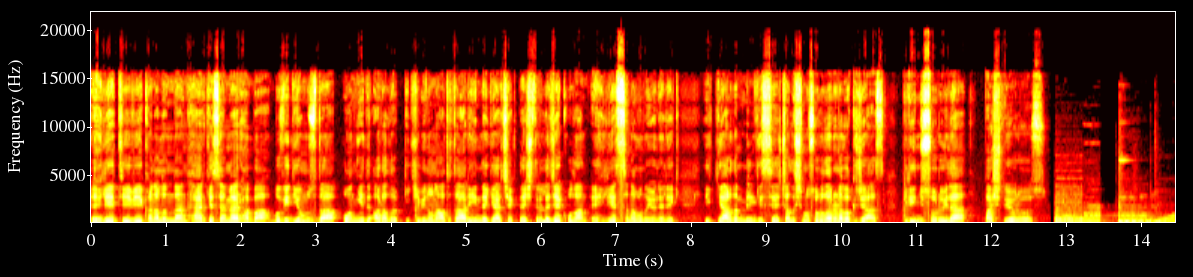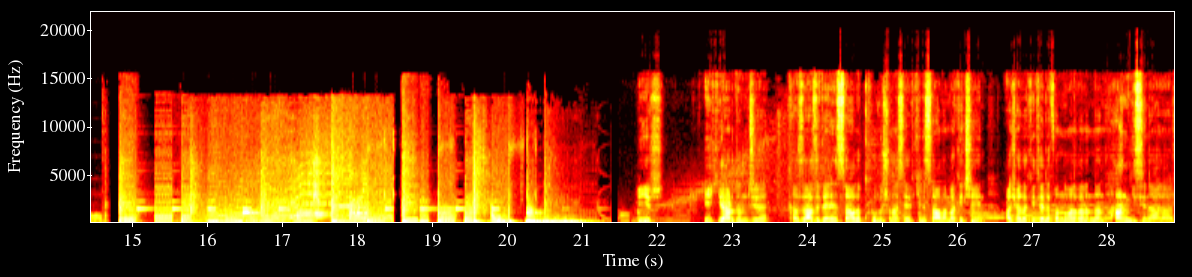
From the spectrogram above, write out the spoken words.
Ehliyet TV kanalından herkese merhaba. Bu videomuzda 17 Aralık 2016 tarihinde gerçekleştirilecek olan ehliyet sınavına yönelik ilk yardım bilgisi çalışma sorularına bakacağız. Birinci soruyla başlıyoruz. 1. İlk yardımcı kazazedenin sağlık kuruluşuna sevkini sağlamak için aşağıdaki telefon numaralarından hangisini arar?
